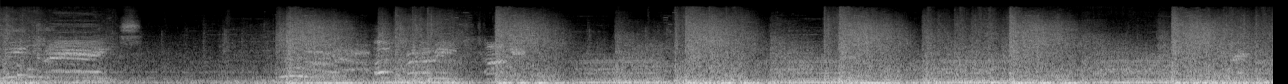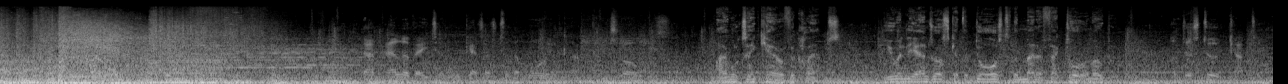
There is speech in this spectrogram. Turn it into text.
Weaklings! Ultramarine's target! That elevator will get us to the mooring clamp controls. I will take care of the clamps. You and Leandros get the doors to the Manufactorum open. Understood, Captain.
